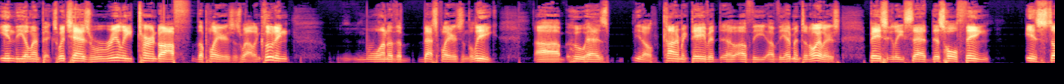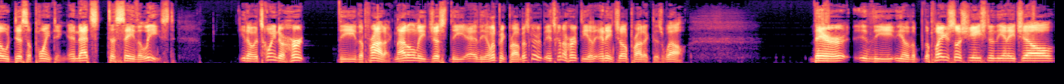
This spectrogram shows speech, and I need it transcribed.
in the Olympics, which has really turned off the players as well, including one of the best players in the league, uh, who has you know Connor McDavid of the of the Edmonton Oilers basically said this whole thing is so disappointing, and that's to say the least. You know, it's going to hurt the the product, not only just the uh, the Olympic problem. It's going to, it's going to hurt the NHL product as well. They're the you know the, the Players Association in the NHL.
